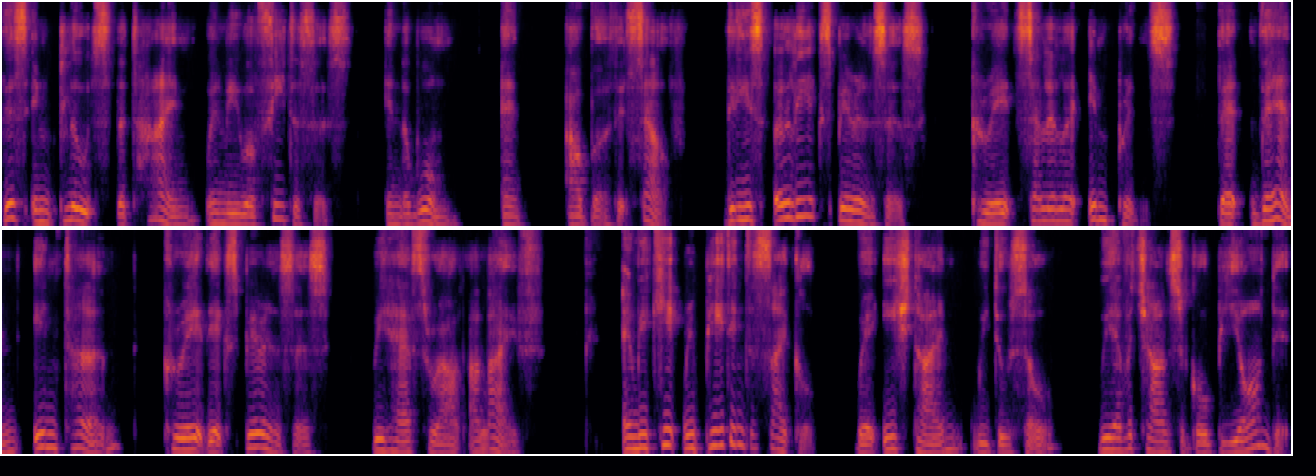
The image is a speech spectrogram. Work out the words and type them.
This includes the time when we were fetuses in the womb and our birth itself. These early experiences create cellular imprints that then, in turn, create the experiences we have throughout our life. And we keep repeating the cycle where each time we do so, we have a chance to go beyond it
